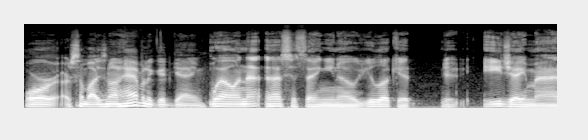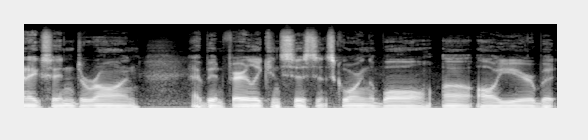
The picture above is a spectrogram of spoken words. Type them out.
or, or somebody's not having a good game. Well, and that, that's the thing. You know, you look at EJ Maddox and De'Ron have been fairly consistent scoring the ball uh, all year. But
